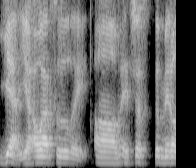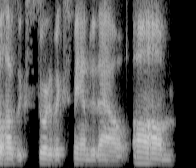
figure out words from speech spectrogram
Yeah, yeah. Oh, absolutely. Um, it's just the middle has ex- sort of expanded out. Um,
